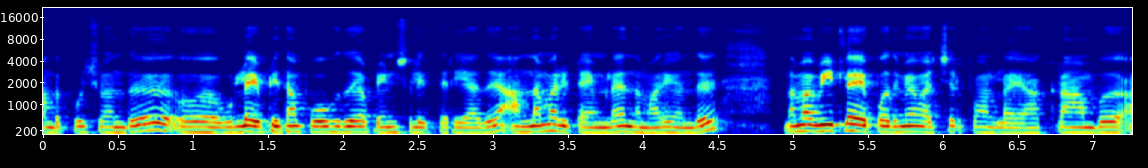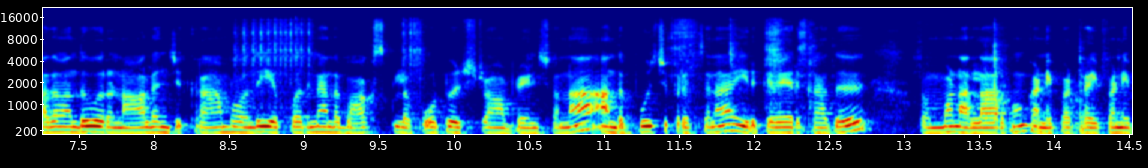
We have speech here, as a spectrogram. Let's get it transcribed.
அந்த பூச்சி வந்து உள்ளே எப்படி தான் போகுது அப்படின்னு சொல்லி தெரியாது. அந்த மாதிரி டைமில் இந்த மாதிரி வந்து நம்ம வீட்டில் எப்போதுமே வச்சுருப்போம் இல்லையா? கிராம்பு. அதை வந்து ஒரு நாலஞ்சு கிராம்பு வந்து எப்போதுமே அந்த பாக்ஸ்குள்ளே போட்டு வச்சிட்டோம் அப்படின்னு சொன்னால் அந்த பூச்சி பிரச்சனை இருக்கவே இருக்காது. ரொம்ப நல்லாயிருக்கும் கண்டிப்பாக ட்ரை பண்ணி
